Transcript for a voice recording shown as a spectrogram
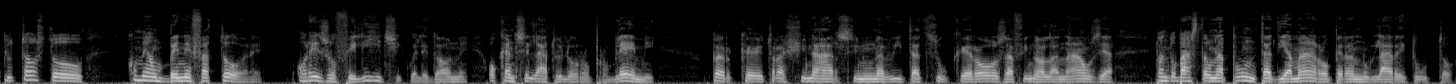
piuttosto come a un benefattore. Ho reso felici quelle donne, ho cancellato i loro problemi. Perché trascinarsi in una vita zuccherosa fino alla nausea quando basta una punta di amaro per annullare tutto?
